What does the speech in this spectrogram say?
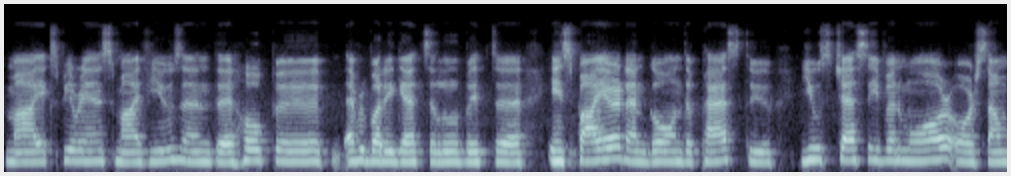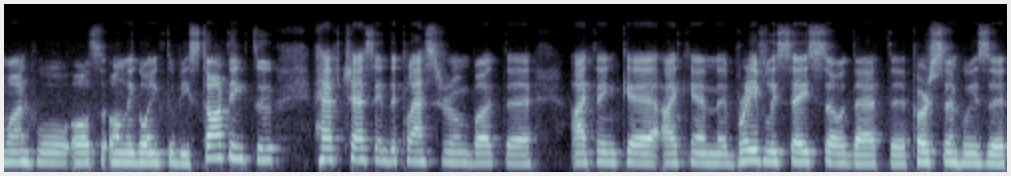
my experience, my views, and uh, hope uh, everybody gets a little bit uh, inspired and go on the path to use chess even more or someone who also only going to be starting to have chess in the classroom, but uh, I think uh, I can bravely say so that the person who is a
